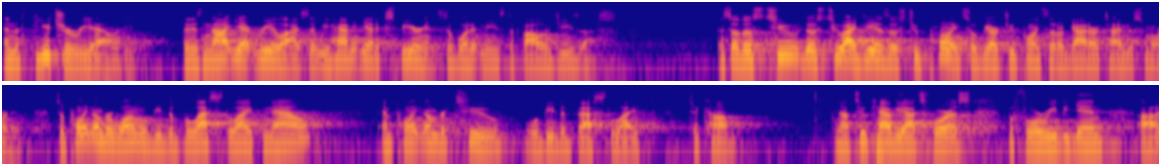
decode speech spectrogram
and the future reality that is not yet realized, that we haven't yet experienced of what it means to follow Jesus. And so those two, those two ideas, those two points will be our two points that will guide our time this morning. So point number one will be the blessed life now, and point number two will be the best life to come. Now, two caveats for us before we begin. Uh,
